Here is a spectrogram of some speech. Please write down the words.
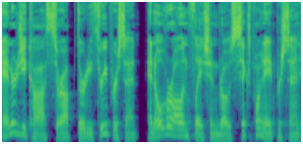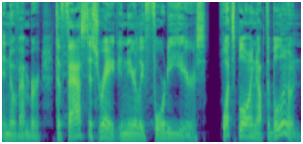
energy costs are up 33%, and overall inflation rose 6.8% in November, the fastest rate in nearly 40 years. What's blowing up the balloon?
